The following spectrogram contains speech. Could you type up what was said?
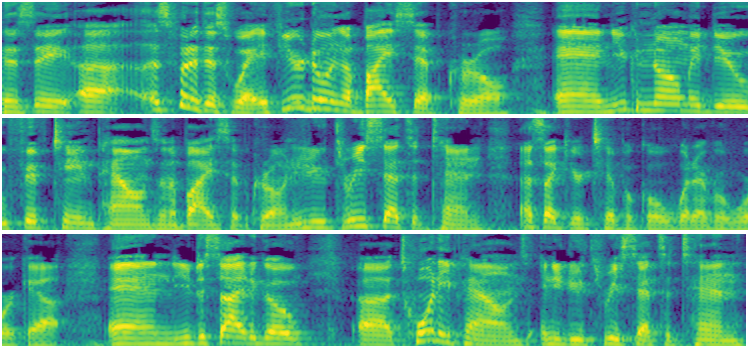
You see, uh, let's put it this way: if you're doing a bicep curl and you can normally do 15 pounds in a bicep curl, and you do three sets of 10, that's like your typical whatever workout. And you decide to go uh, 20 pounds and you do three sets of 10,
